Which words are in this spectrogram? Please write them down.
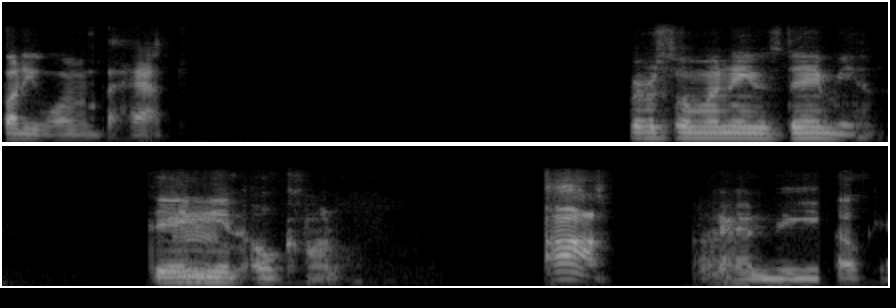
funny one with the hat? First of all, my name is Damien. Damien O'Connell. Ah, I am the okay.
